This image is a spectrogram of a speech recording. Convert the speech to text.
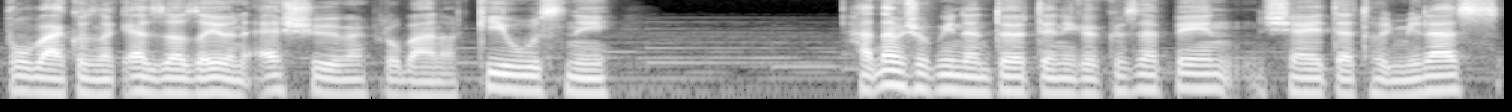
próbálkoznak ezzel, az a jön eső, megpróbálnak kiúszni. Hát nem sok minden történik a közepén, sejtett, hogy mi lesz,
